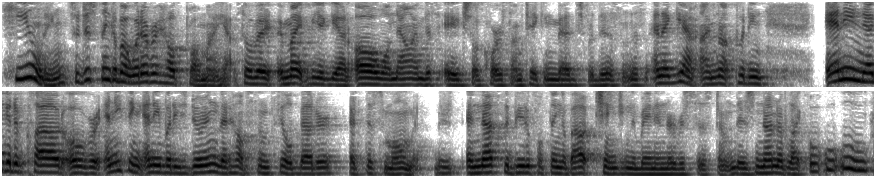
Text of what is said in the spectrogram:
healing. So just think about whatever health problem I have. So it, might be again, oh, well, now I'm this age. So of course I'm taking meds for this and this. And again, I'm not putting any negative cloud over anything anybody's doing that helps them feel better at this moment. and that's the beautiful thing about changing the brain and nervous system. There's none of like, ooh, ooh, ooh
